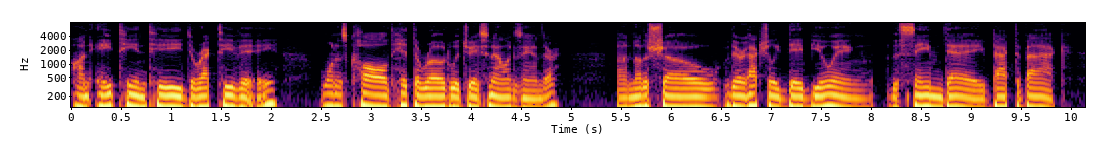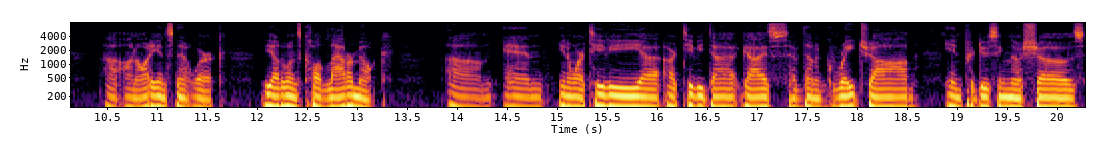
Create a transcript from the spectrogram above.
on AT&T DirecTV. One is called Hit the Road with Jason Alexander. Another show, they're actually debuting the same day, back to back, uh, on Audience Network. The other one's called Loudermilk. Um, and you know our TV uh, our TV guys have done a great job in producing those shows.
